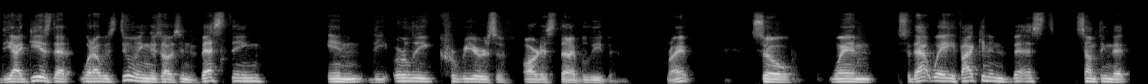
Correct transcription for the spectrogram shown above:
the idea is that what I was doing is I was investing in the early careers of artists that I believe in, right? So when so that way, if I can invest something that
